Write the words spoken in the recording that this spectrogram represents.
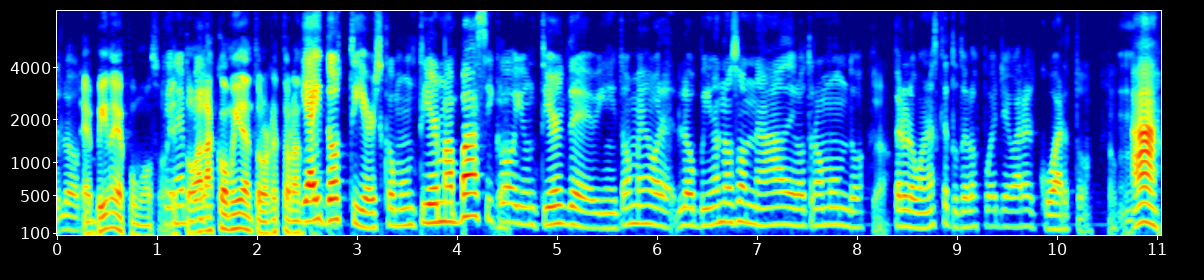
los- Es vino y espumoso. En todas las comidas, en todos los restaurantes. Y hay dos tiers, como un tier más básico Ya. y un tier de vinitos mejores. Los vinos no son nada del otro mundo, Ya. pero lo bueno es que tú te los puedes llevar al cuarto. Ah,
